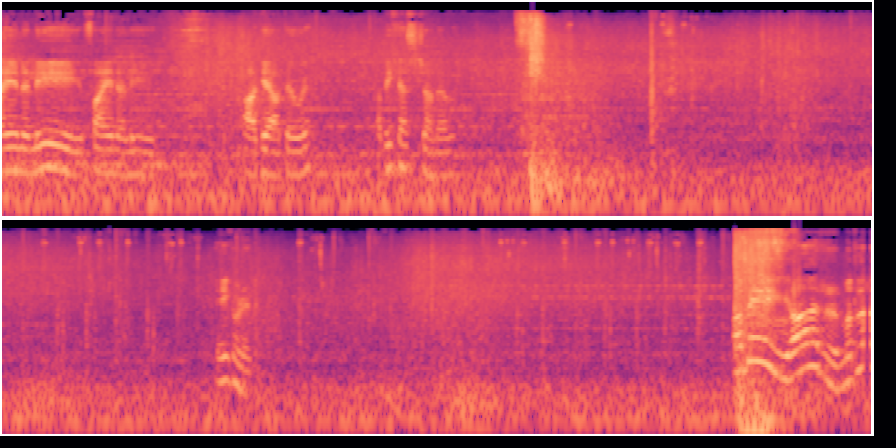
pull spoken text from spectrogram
फाइनली फाइनली आगे आते हुए अभी कैसे जाना है? एक मिनट अबे यार मतलब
